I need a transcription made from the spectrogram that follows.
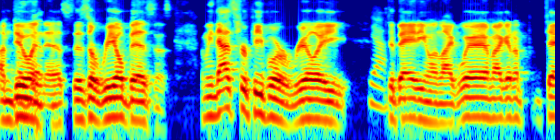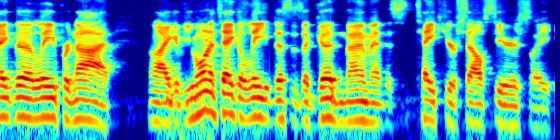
i'm doing this this is a real business i mean that's for people who are really yeah. debating on like where am i going to take the leap or not like if you want to take a leap this is a good moment to take yourself seriously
